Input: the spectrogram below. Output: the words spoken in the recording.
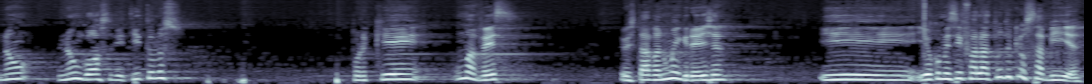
não, não gosto de títulos, porque uma vez eu estava numa igreja e eu comecei a falar tudo o que eu sabia.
